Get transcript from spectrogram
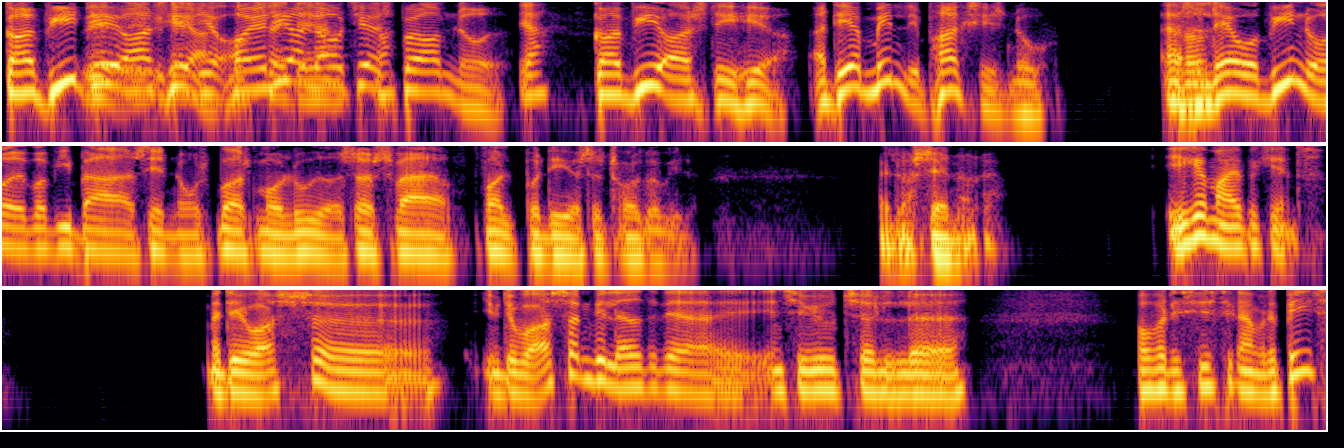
Gør vi det vi også her? Må jeg lige have det lov til at spørge om noget? Ja. Gør vi også det her? Er det almindelig praksis nu? Altså hvad? laver vi noget, hvor vi bare sætter nogle spørgsmål ud, og så svarer folk på det, og så trykker vi det? Eller sender det? Ikke mig bekendt. Men det er jo også... Øh, jamen, det var også sådan, vi lavede det der øh, interview til... Øh, hvor var det sidste gang? Var det BT?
